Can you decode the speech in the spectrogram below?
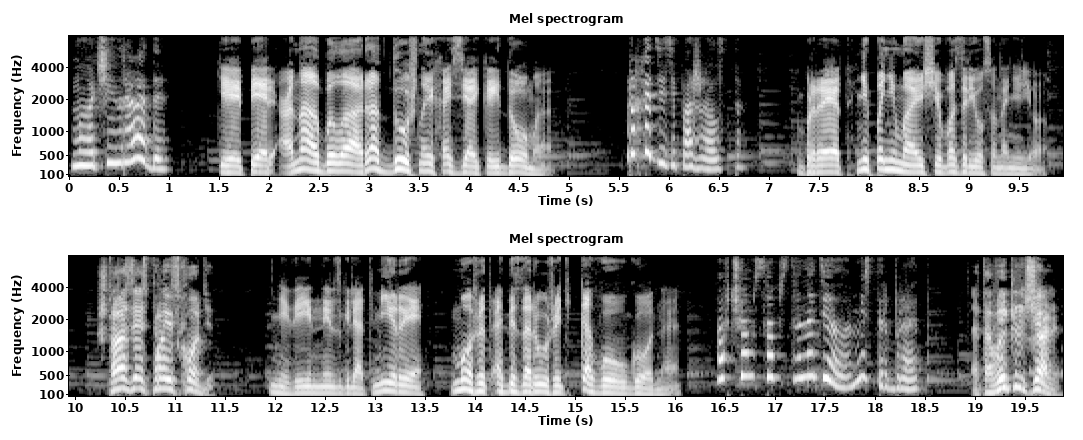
мы очень рады. Теперь она была радушной хозяйкой дома. Проходите, пожалуйста. Брэд непонимающе возрился на нее. Что здесь происходит? Невинный взгляд Миры может обезоружить кого угодно. А в чем, собственно, дело, мистер Брэд? Это вы кричали?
